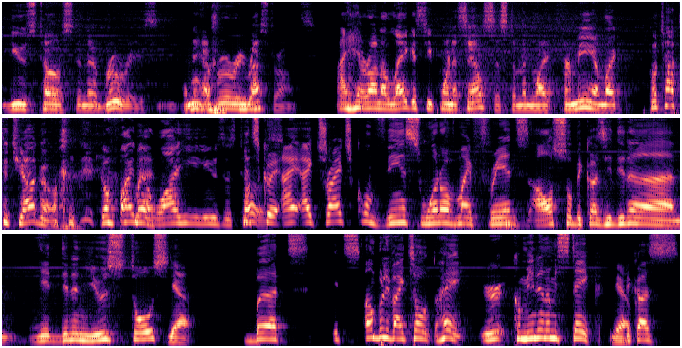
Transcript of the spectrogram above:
use toast in their breweries, and they have brewery restaurants. I ha- They're on a legacy point of sale system, and like for me, I'm like, go talk to Tiago, go find out why he uses toast. it's great. I, I tried to convince one of my friends also because he didn't he didn't use toast yeah, but it's unbelievable. I told, hey, you're committing a mistake. Yeah. Because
